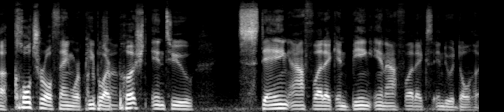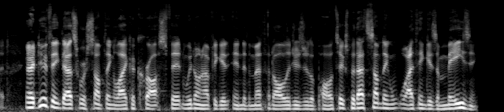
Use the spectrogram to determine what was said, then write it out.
a cultural thing where people are 100%. pushed into staying athletic and being in athletics into adulthood. And I do think that's where something like a CrossFit, and we don't have to get into the methodologies or the politics, but that's something I think is amazing.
